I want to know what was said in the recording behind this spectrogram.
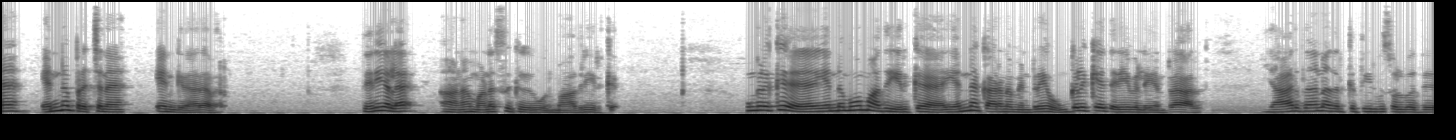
ஏன்? என்ன பிரச்சனை? என்கிறார் அவர். தெரியலை ஆனால் மனசுக்கு ஒரு மாதிரி இருக்கு. உங்களுக்கு என்னமோ மாதிரி இருக்க என்ன காரணம் என்றே உங்களுக்கே தெரியவில்லை என்றால் யார் தான் அதற்கு தீர்வு சொல்வது?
